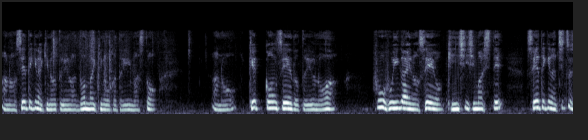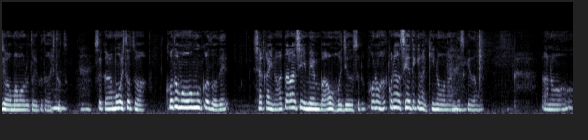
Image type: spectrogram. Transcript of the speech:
あの、性的な機能というのはどんな機能かと言いますと、あの、結婚制度というのは、夫婦以外の性を禁止しまして、性的な秩序を守るということが一つ。うんはい、それからもう一つは、子供を産むことで、社会の新しいメンバーを補充する。この、これは性的な機能なんですけども、はい、あの、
